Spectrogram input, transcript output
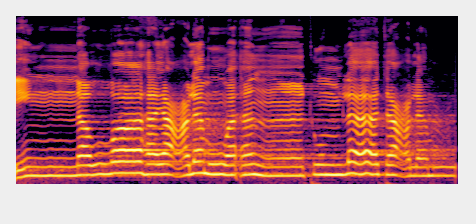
ان الله يعلم وأنتم لا تعلمون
